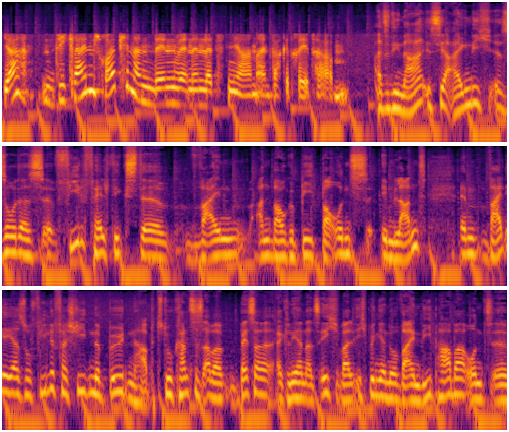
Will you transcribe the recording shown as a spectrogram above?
ja, die kleinen Schräubchen, an denen wir in den letzten Jahren einfach gedreht haben. Also die Nahe ist ja eigentlich so das vielfältigste Weinanbaugebiet bei uns im Land, ähm, weil ihr ja so viele verschiedene Böden habt. Du kannst es aber besser erklären als ich, weil ich bin ja nur Weinliebhaber und äh,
